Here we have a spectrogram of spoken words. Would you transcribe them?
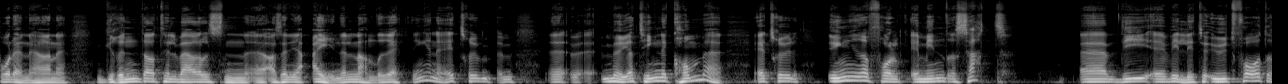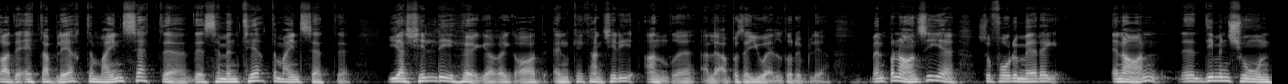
på denne her gründertilværelsen eh, altså den ene eller den andre retningen. Jeg tror mye av tingene kommer. Jeg tror yngre folk er mindre satt. De er villige til å utfordre det etablerte mindsettet, det sementerte mindsettet i atskillig høyere grad enn kanskje de andre, eller jo eldre du blir. Men på den annen side så får du med deg en annen eh, dimensjon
